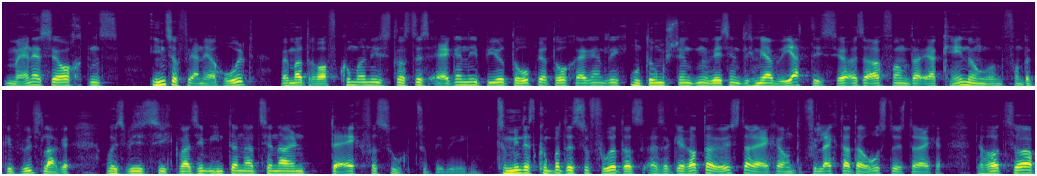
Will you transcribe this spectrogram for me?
meines Erachtens insofern erholt, weil man draufgekommen ist, dass das eigene Biotop ja doch eigentlich unter Umständen wesentlich mehr wert ist, ja, also auch von der Erkennung und von der Gefühlslage, als wie es sich quasi im internationalen Teich versucht zu bewegen. Zumindest kommt mir das so vor, dass also gerade der Österreicher und vielleicht auch der Ostösterreicher, der hat so ein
